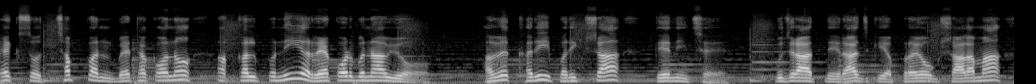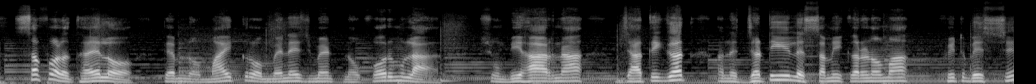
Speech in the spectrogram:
એકસો છપ્પન બેઠકોનો અકલ્પનીય રેકોર્ડ બનાવ્યો. હવે ખરી પરીક્ષા તેની છે. ગુજરાતની રાજકીય પ્રયોગશાળામાં સફળ થયેલો તેમનો માઇક્રો મેનેજમેન્ટનો ફોર્મ્યુલા, શું બિહારના જાતિગત અને જટિલ સમીકરણોમાં ફિટ બેસશે?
